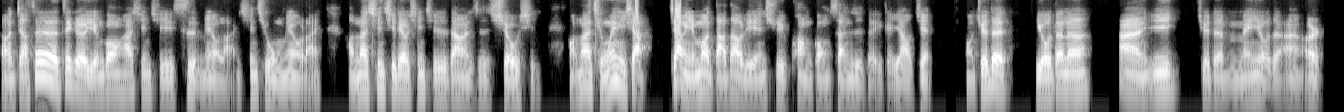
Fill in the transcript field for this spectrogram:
啊、呃，假设这个员工他星期四没有来，星期五没有来，好，那星期六、星期日当然是休息。好，那请问一下，这样有没有达到连续旷工三日的一个要件？哦觉得有的呢，按一；觉得没有的按二。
